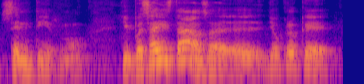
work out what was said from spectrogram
sentir, ¿no? Y pues ahí está, o sea, eh, yo creo que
